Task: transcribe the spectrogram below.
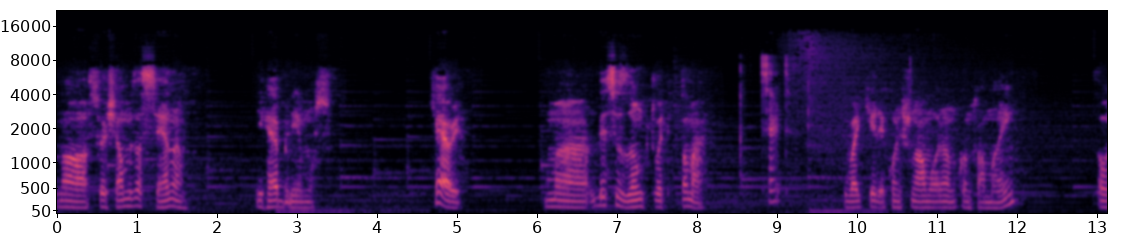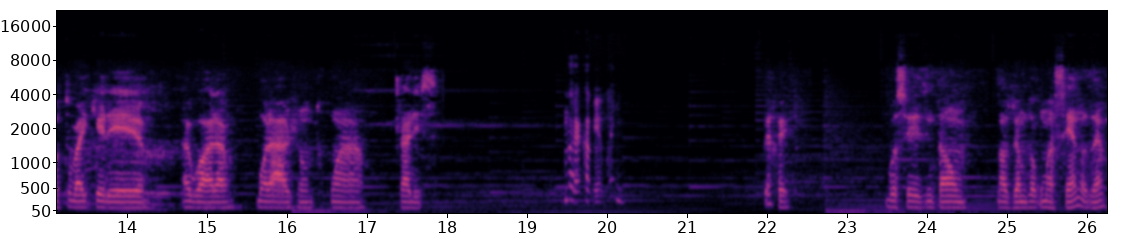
Nós fechamos a cena e reabrimos. Carrie, uma decisão que tu vai ter que tomar. Certo? Tu vai querer continuar morando com tua mãe? Ou tu vai querer agora morar junto com a Clarice? Morar com a minha mãe. Perfeito. Vocês então, nós vemos algumas cenas, né?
